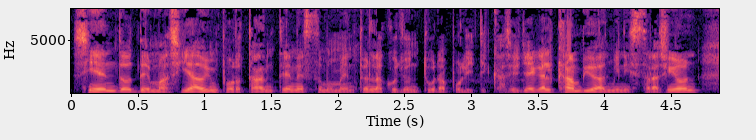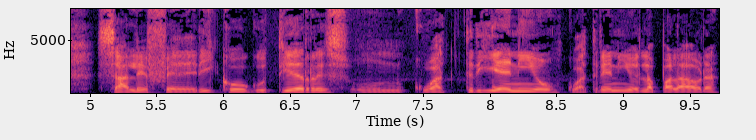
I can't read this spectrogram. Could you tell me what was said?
siendo demasiado importante en este momento en la coyuntura política. Se llega el cambio de administración, sale Federico Gutiérrez, un cuatrienio, cuatrienio es la palabra,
